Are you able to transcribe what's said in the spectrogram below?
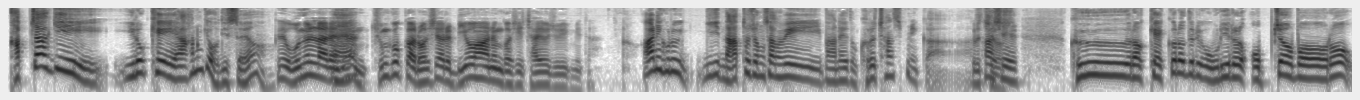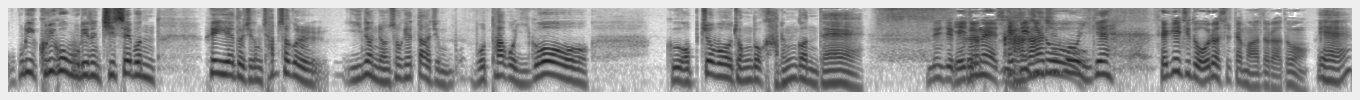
갑자기 이렇게 하는 게 어딨어요. 근데 오늘날에는 네. 중국과 러시아를 미워하는 것이 자유주의입니다. 아니 그리고 이 나토 정상회의만 해도 그렇지 않습니까? 그렇죠. 사실 그렇게 끌어들이고 우리를 옵저버로 우리 그리고 우리는 G7 회의에도 지금 참석을 2년 연속 했다가 지금 못 하고 이거 그 옵저버 정도 가는 건데 근데 이제 예전에 그, 세계지도 이게 세계지도 어렸을 때만 하더라도 예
